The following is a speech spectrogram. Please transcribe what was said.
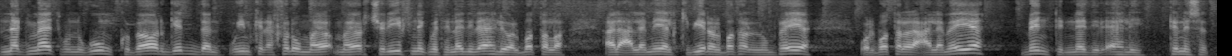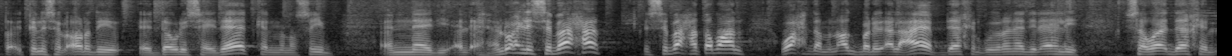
نجمات ونجوم كبار جدا ويمكن آخرهم مي- ميار شريف نجمة النادي الأهلي والبطلة العالمية الكبيرة البطلة الأولمبية والبطلة العالمية بنت النادي الأهلي تنس الت- التنس الأرضي دوري السيدات كان من نصيب النادي الأهلي. هنروح للسباحة. السباحة طبعا واحدة من أكبر الألعاب داخل جدران النادي الأهلي سواء داخل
